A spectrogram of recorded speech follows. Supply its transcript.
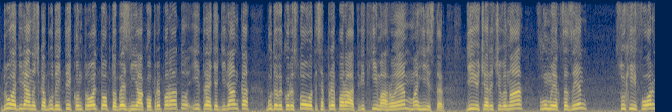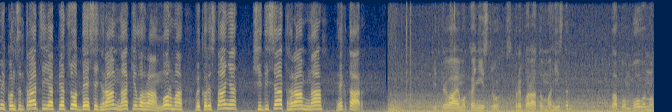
Друга діляночка буде йти контроль, тобто без ніякого препарату. І третя ділянка буде використовуватися препарат від Хімагроем Магістер. Діюча речовина флуміоксазин в сухій формі, концентрація 510 грам на кілограм. Норма використання 60 грам на гектар. Відкриваємо каністру з препаратом Магістр. Запломбовано.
